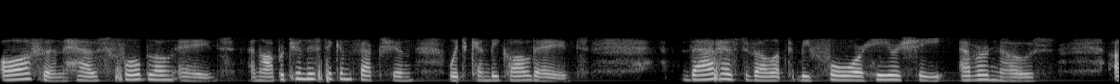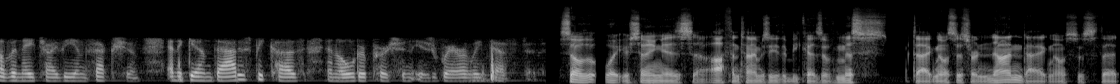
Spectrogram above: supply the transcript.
often has full blown AIDS, an opportunistic infection, which can be called AIDS, that has developed before he or she ever knows of an HIV infection. And again, that is because an older person is rarely tested. So, what you're saying is uh, oftentimes either because of misdiagnosis or non diagnosis that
